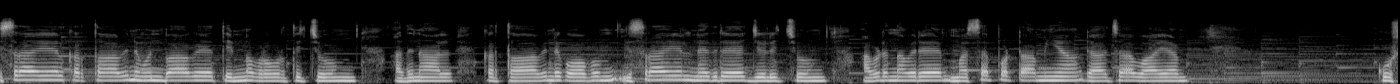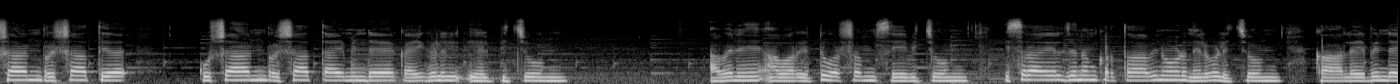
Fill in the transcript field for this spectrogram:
ഇസ്രായേൽ കർത്താവിന് മുൻപാകെ തിന്മ പ്രവർത്തിച്ചു. അതിനാൽ കർത്താവിന്റെ കോപം ഇസ്രായേലിനെതിരെ ജ്വലിച്ചു. അവിടുന്ന് അവരെ മസപ്പൊട്ടാമിയ രാജാവായ കുഷാൻ റിഷാത്ത് കുഷാൻ റിഷാത്തൈമിന്റെ കൈകളിൽ ഏല്പിച്ചു. അവനെ അവർ എട്ട് വർഷം സേവിച്ചു. ഇസ്രായേൽ ജനം കർത്താവിനോട് നിലവിളിച്ചു. കാലേബിന്റെ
